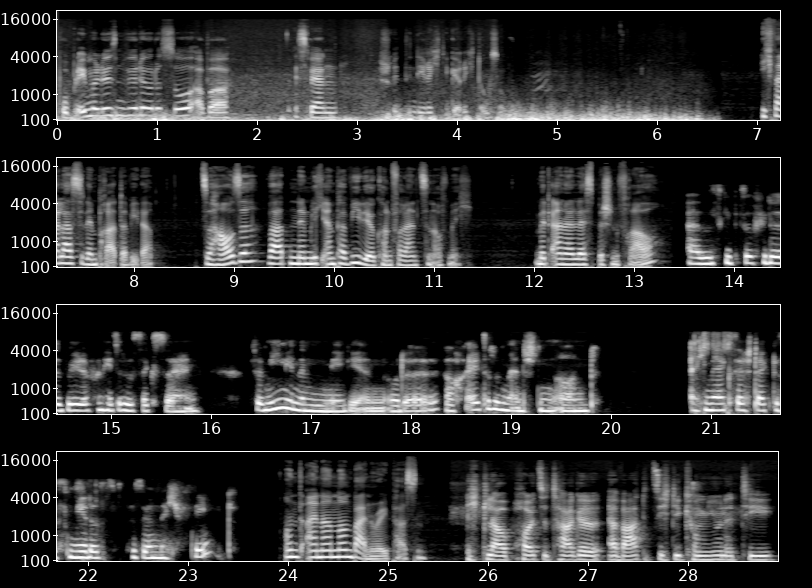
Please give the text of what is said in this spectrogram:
Probleme lösen würde oder so, aber es wäre ein Schritt in die richtige Richtung so. Ich verlasse den Prater wieder. Zu Hause warten nämlich ein paar Videokonferenzen auf mich. Mit einer lesbischen Frau Also es gibt so viele Bilder von heterosexuellen Familien in den Medien oder auch älteren Menschen und ich merke sehr stark, dass mir das persönlich fehlt. und einer Non-Binary-Person. Ich glaube, heutzutage erwartet sich die Community,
